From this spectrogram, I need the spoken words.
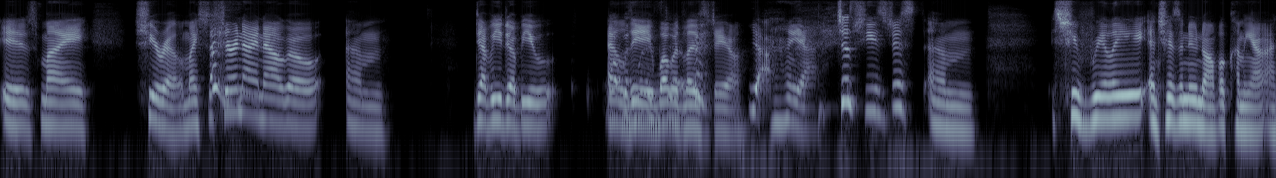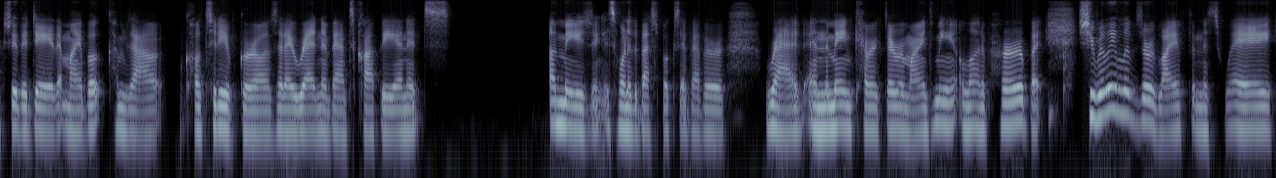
is my shero. My sister and I now go um WWLD what would, what would Liz do? yeah. yeah. Just she's just um she really and she has a new novel coming out actually the day that my book comes out called City of Girls that I read an advance copy and it's amazing. It's one of the best books I've ever read. And the main character reminds me a lot of her, but she really lives her life in this way.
